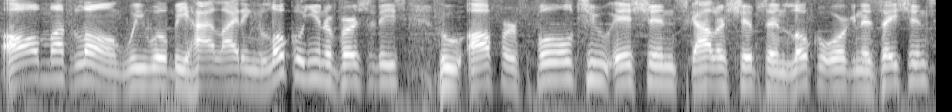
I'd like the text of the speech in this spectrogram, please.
All month long, we will be highlighting local universities who offer full tuition scholarships and local organizations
